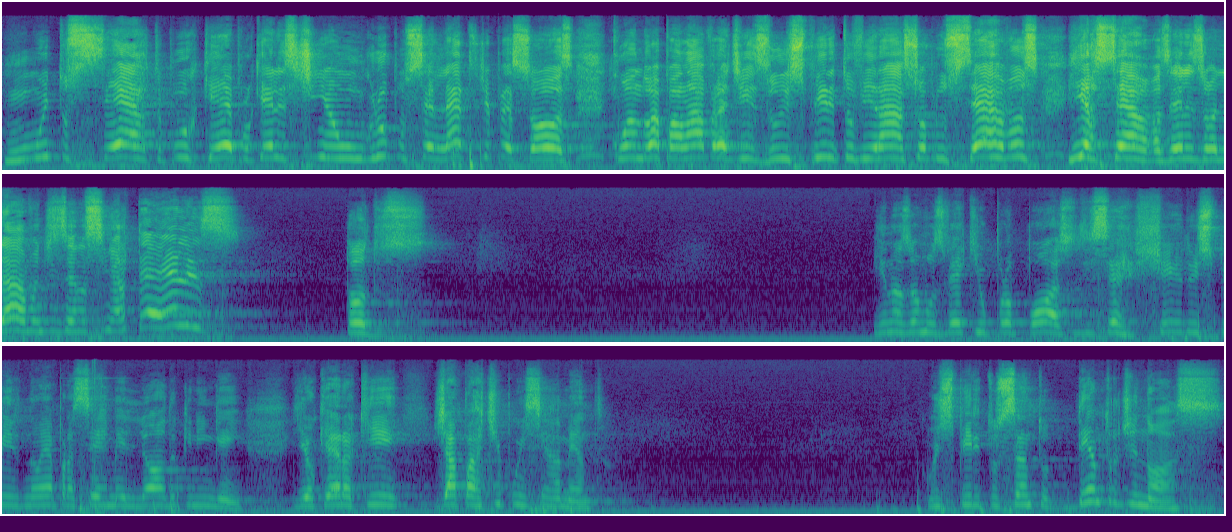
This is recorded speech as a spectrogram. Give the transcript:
muito certo. Por quê? Porque eles tinham um grupo seleto de pessoas. Quando a palavra diz, o Espírito virá sobre os servos e as servas, eles olhavam dizendo assim, até eles, todos. E nós vamos ver que o propósito de ser cheio do Espírito não é para ser melhor do que ninguém. E eu quero aqui já partir para o encerramento o Espírito Santo dentro de nós,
